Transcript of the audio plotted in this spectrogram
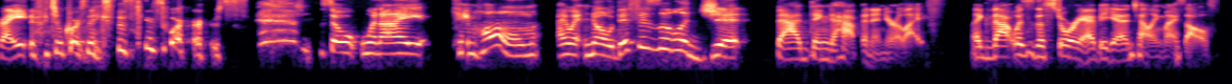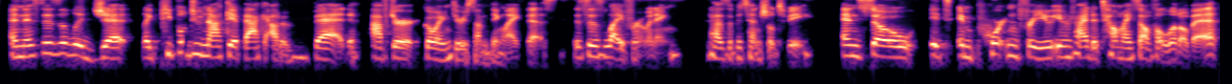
right? Which of course makes those things worse. So when I came home, I went, no, this is a legit bad thing to happen in your life. Like that was the story I began telling myself. And this is a legit, like people do not get back out of bed after going through something like this. This is life ruining. It has the potential to be. And so it's important for you, even if I had to tell myself a little bit,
